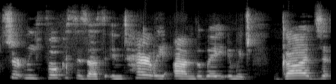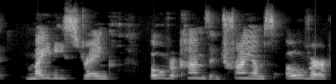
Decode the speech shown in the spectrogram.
certainly focuses us entirely on the way in which God's mighty strength overcomes and triumphs over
